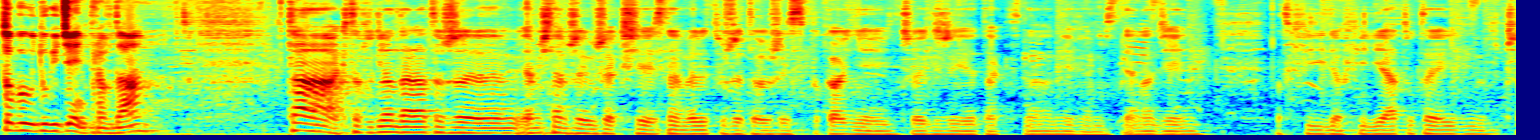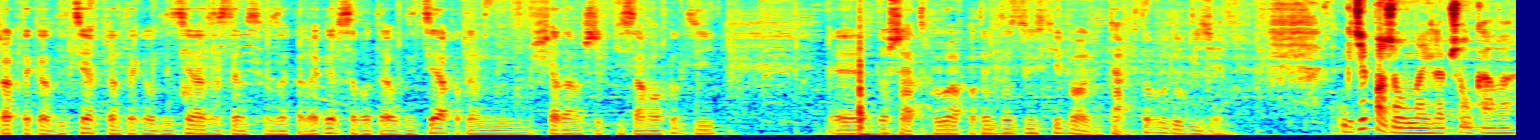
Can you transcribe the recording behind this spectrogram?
to był długi dzień, prawda? Tak, to wygląda na to, że ja myślałem, że już jak się jest na emeryturze, to już jest spokojniej, człowiek żyje tak, no nie wiem, z dnia na dzień, od chwili do chwili, a tutaj w czwartek audycja, w piątek audycja, zastępstwo za kolegę, w sobotę audycja, a potem siadam w szybki samochód i y, do szatku, a potem do Zduńskiej Woli. Tak, to był długi dzień. Gdzie parzą najlepszą kawę?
